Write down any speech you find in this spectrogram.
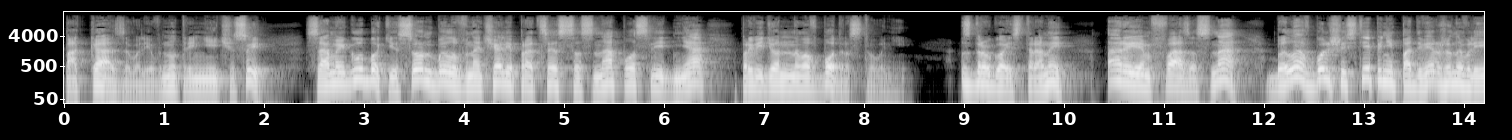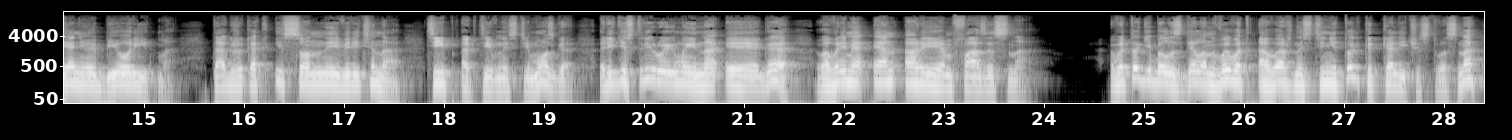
показывали внутренние часы, Самый глубокий сон был в начале процесса сна после дня, проведенного в бодрствовании. С другой стороны, REM-фаза сна была в большей степени подвержена влиянию биоритма, так же, как и сонная веретена, тип активности мозга, регистрируемый на ЭЭГ во время NREM-фазы сна. В итоге был сделан вывод о важности не только количества сна,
